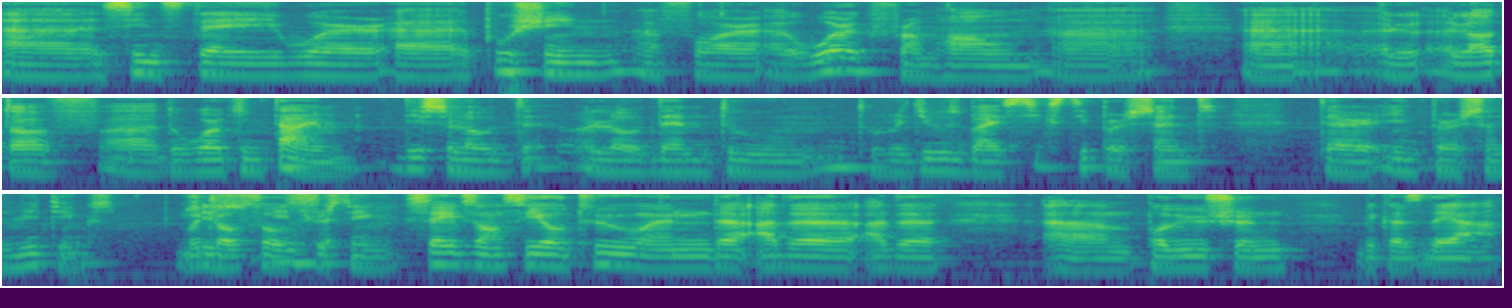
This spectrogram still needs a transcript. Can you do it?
Uh, since they were uh, pushing uh, for uh, work from home, uh, uh, a, a lot of uh, the working time. This allowed allowed them to to reduce by sixty percent their in-person meetings, which is also sa- interesting. saves on CO two and uh, other other um, pollution because they are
